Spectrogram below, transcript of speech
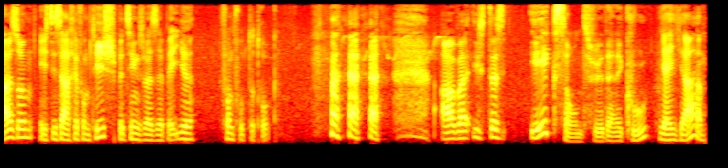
Also ist die Sache vom Tisch, beziehungsweise bei ihr vom Futterdruck. Aber ist das eh gesund für deine Kuh? Ja, ja.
